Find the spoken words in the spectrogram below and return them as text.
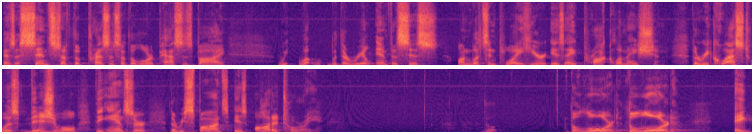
as a sense of the presence of the Lord passes by, we, what, with the real emphasis on what's in play here is a proclamation. The request was visual, the answer, the response is auditory. The, the Lord, the Lord, a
